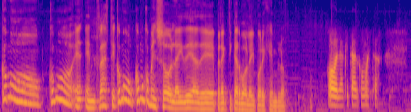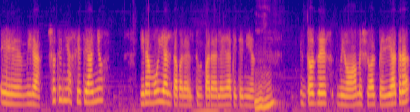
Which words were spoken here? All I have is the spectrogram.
¿Cómo, cómo entraste, cómo, cómo comenzó la idea de practicar volei, por ejemplo? Hola, ¿qué tal? ¿Cómo estás? Eh, mira, yo tenía siete años y era muy alta para, el, para la edad que tenía. Entonces mi mamá me llevó al pediatra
